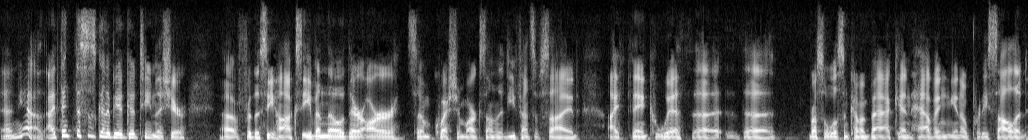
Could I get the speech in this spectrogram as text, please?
and yeah, I think this is going to be a good team this year uh, for the Seahawks. Even though there are some question marks on the defensive side, I think with uh, the Russell Wilson coming back and having you know pretty solid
